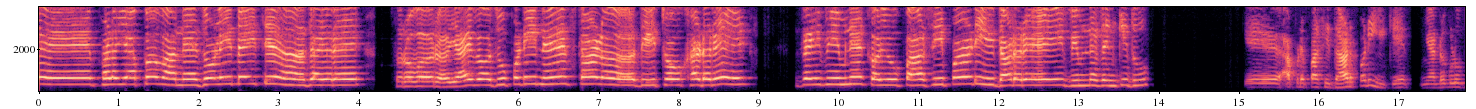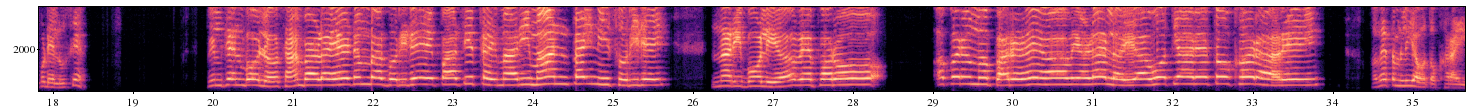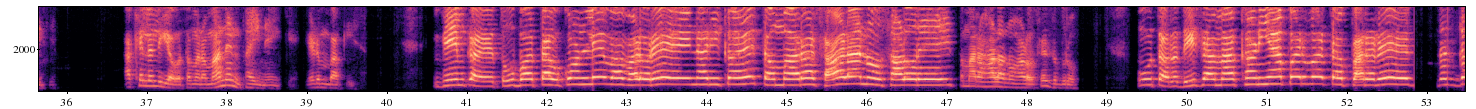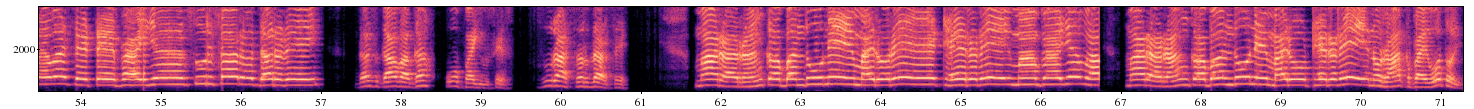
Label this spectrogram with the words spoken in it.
ફળિયા પવાને જોડી દઈ જાય રે. સરોવર આવ્યો ઝૂંપડીને સ્થળ દીઠો ખડ રે. જય ભીમને કહ્યું પાછી પડી ધાડ રે. ભીમને જઈને કીધું કે આપણે પાછી ધાડ પડી કે ત્યાં ડગલું પડેલું છે. ભીમસેન બોલ્યો, સાંભળ હે ડંબા ગોરી રે પાછી થઈ મારી માન પાઈની સોરી રે. નારી બોલી, હવે ફરો. અપરમ પારળે આવેળા લઈ આવો ત્યારે તો ખરા રે. હવે તમે લઈ આવો તો ખરા કે. આખેલે લઈ આવો, તમારા માને ને ભાઈ નહીં કે. એડમ બાકી ભીમ કહે, તું બતાવ કોણ લેવા વાળો રે? નારી કહે, તમારા શાળાનો શાળો રે. તમારા હાળાનો હાળો છે જબરો. ઉત્તર દિશામાં ખણિયા પર્વત પાર રે. દસ ગાવા સેટે ભાઈ સુર સરદાર રે. દસ ગાવા ગા, ઓ ભાઈયું છે, સુરા સરદાર છે. મારા રંક બંધુને માર્યો રે, ઠેર રે, માં ભાઈ મારા રંક બંધુને માર્યો, ઠેર રે. એનો રાંક ભાઈ હોતોય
